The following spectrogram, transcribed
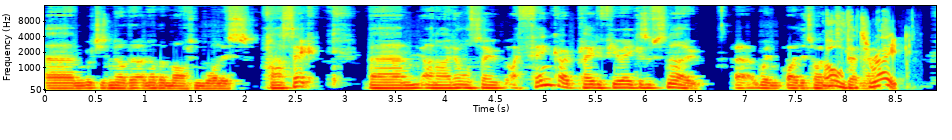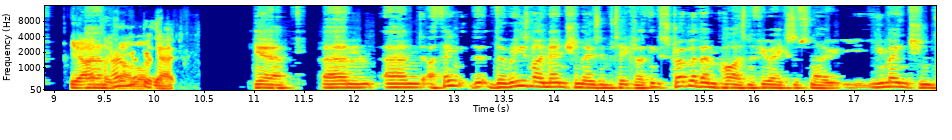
um, which is another another Martin Wallace classic, um, and I'd also I think I'd played a few Acres of Snow uh, when by the time. Oh, that's out. right. Yeah, I, Um, played I remember lot. that. Yeah. Um, and I think the, the reason I mention those in particular, I think Struggle of Empires and A Few Acres of Snow, you mentioned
